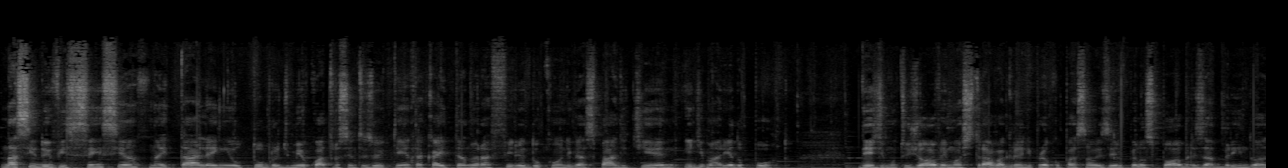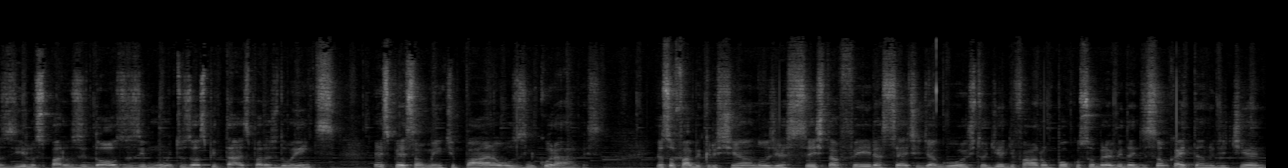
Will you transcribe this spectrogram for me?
Nascido em Vicência, na Itália, em outubro de 1480, Caetano era filho do conde Gaspar de Thiene e de Maria do Porto. Desde muito jovem, mostrava grande preocupação e zelo pelos pobres, abrindo asilos para os idosos e muitos hospitais para os doentes, especialmente para os incuráveis. Eu sou Fábio Cristiano, hoje é sexta-feira, 7 de agosto, dia de falar um pouco sobre a vida de São Caetano de Thiene.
